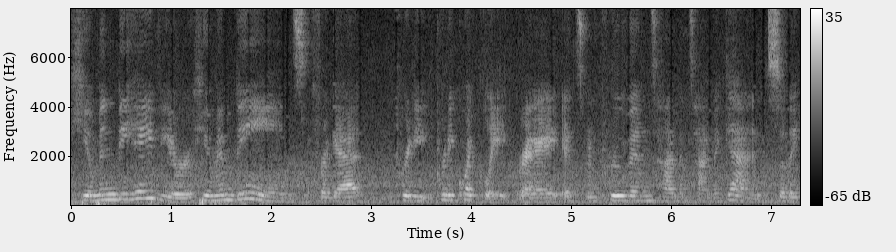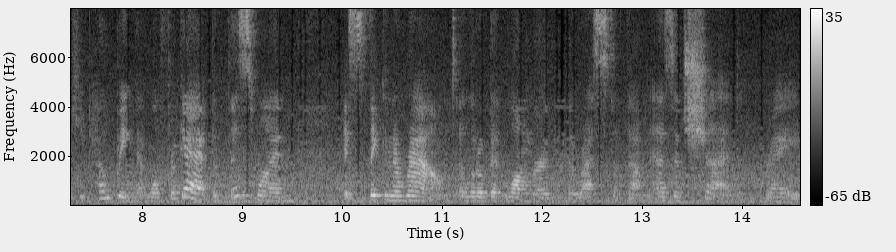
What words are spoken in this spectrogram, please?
human behavior, human beings forget pretty pretty quickly, right? It's been proven time and time again. So they keep hoping that we'll forget, but this one is sticking around a little bit longer than the rest of them, as it should, right?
